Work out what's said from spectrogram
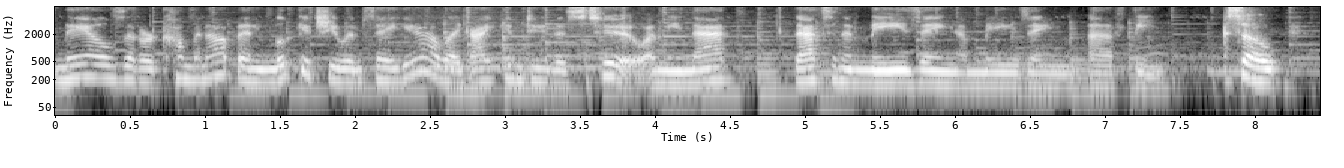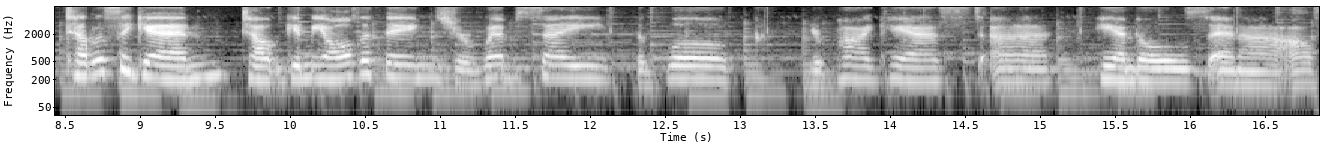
males that are coming up and look at you and say yeah like i can do this too. I mean that that's an amazing amazing uh, feat. So tell us again tell give me all the things your website the book your podcast uh, handles and uh, i'll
